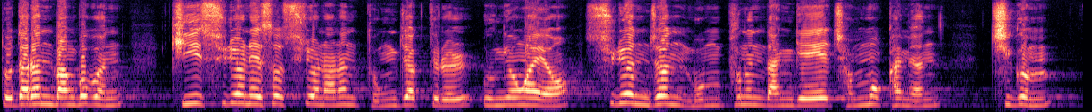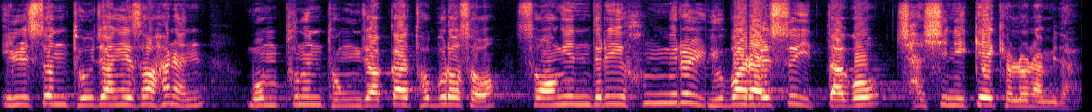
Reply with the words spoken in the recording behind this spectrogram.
또 다른 방법은 기수련에서 수련하는 동작들을 응용하여 수련 전 몸 푸는 단계에 접목하면 지금 일선 도장에서 하는 몸 푸는 동작과 더불어서 성인들이 흥미를 유발할 수 있다고 자신있게 결론합니다.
